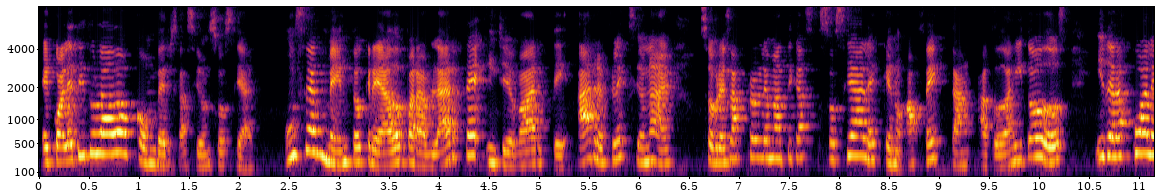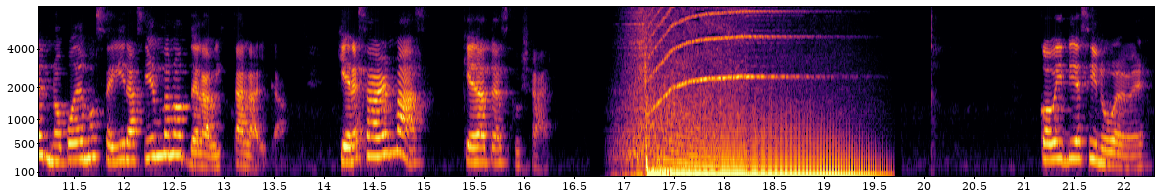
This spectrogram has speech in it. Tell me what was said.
el cual he titulado Conversación Social un segmento creado para hablarte y llevarte a reflexionar sobre esas problemáticas sociales que nos afectan a todas y todos y de las cuales no podemos seguir haciéndonos de la vista larga. ¿Quieres saber más? Quédate a escuchar. COVID-19.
